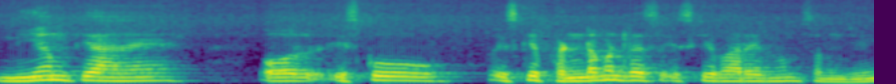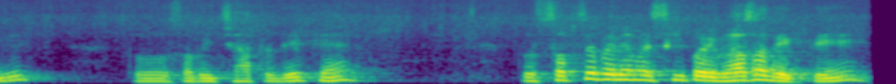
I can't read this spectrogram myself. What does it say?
नियम क्या हैं और इसको, इसके फंडामेंटल्स इसके बारे में हम समझेंगे। तो सभी छात्र देखें। तो सबसे पहले हम इसकी परिभाषा देखते हैं।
